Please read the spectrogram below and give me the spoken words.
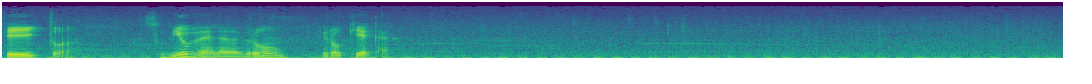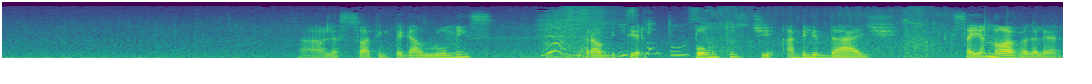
Feito, ó. Sumiu, velho. Ela virou um... Virou o quê, cara? Ah, olha só. Tem que pegar lumens para obter que é pontos de habilidade. Essa aí é nova, galera.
